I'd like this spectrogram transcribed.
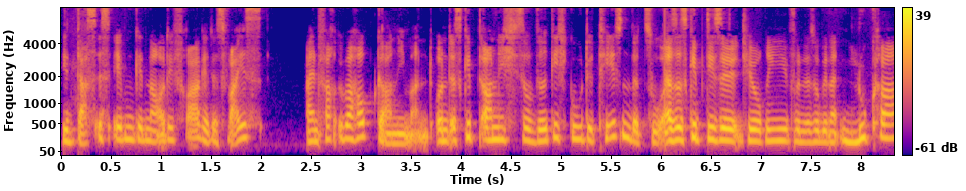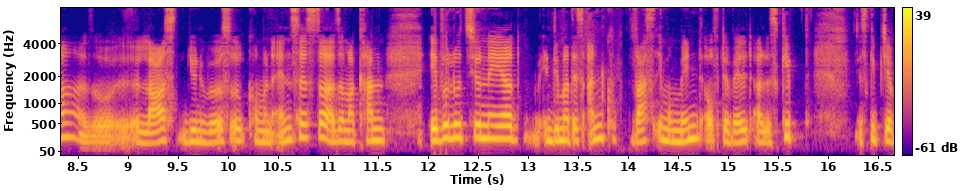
Das ist eben genau die Frage. Das weiß einfach überhaupt gar niemand. Und es gibt auch nicht so wirklich gute Thesen dazu. Also es gibt diese Theorie von der sogenannten LUCA, also äh, Last Universal Common Ancestor. Also man kann evolutionär, indem man das anguckt, was im Moment auf der Welt alles gibt. Es gibt ja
